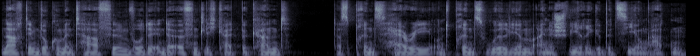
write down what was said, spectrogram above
Nach dem Dokumentarfilm wurde in der Öffentlichkeit bekannt, dass Prinz Harry und Prinz William eine schwierige Beziehung hatten.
